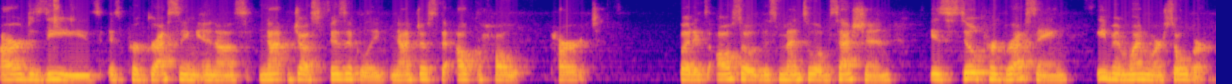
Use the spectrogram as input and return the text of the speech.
our disease is progressing in us not just physically not just the alcohol part but it's also this mental obsession is still progressing even when we're sober.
